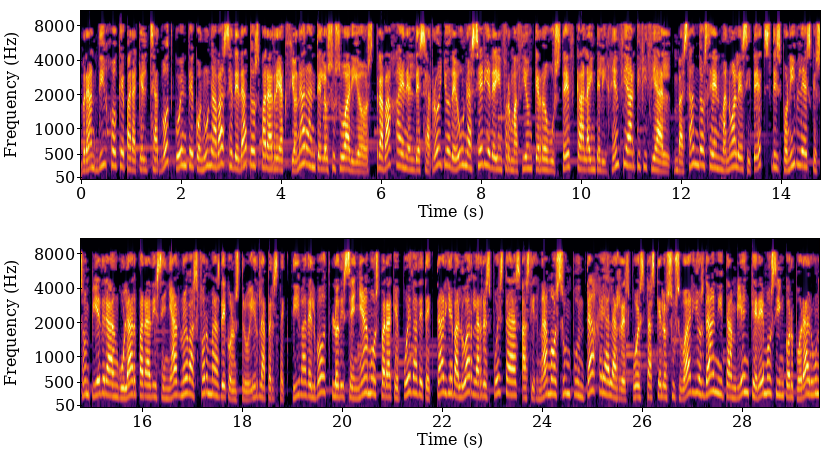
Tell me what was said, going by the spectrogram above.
Brand dijo que para que el chatbot cuente con una base de datos para reaccionar ante los usuarios, trabaja en el desarrollo de una serie de información que robustezca la inteligencia artificial, basándose en manuales y tests disponibles que son piedra angular para diseñar nuevas formas de construir la perspectiva del bot. Lo diseñamos para que pueda detectar y evaluar las respuestas, asignamos un puntaje a las respuestas que los usuarios dan y también queremos incorporar un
